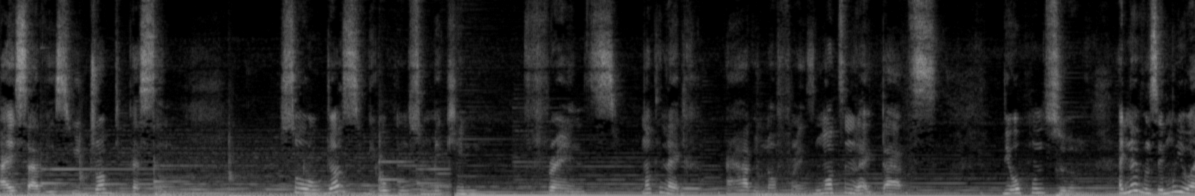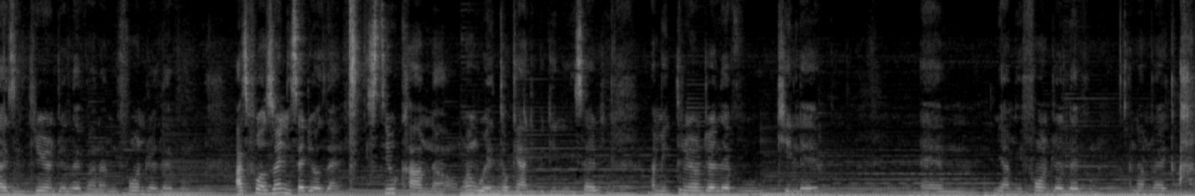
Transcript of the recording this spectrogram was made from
eye service. You drop the person. So just be open to making friends. Nothing like i have enough friends. Nothing like that. Be open to i didn't even say muyiwa is in 300 level and i'm in 400 level at first when he said he was like still calm now when we were talking at the beginning he said i'm in 300 level caleb um yeah i'm in 400 level. And i'm like ah,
